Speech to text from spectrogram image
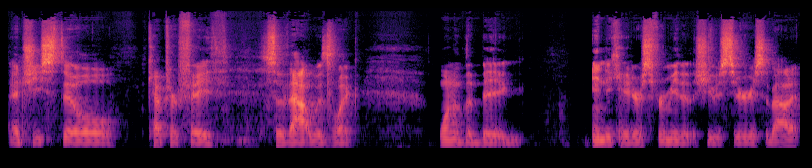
and she still kept her faith so that was like one of the big indicators for me that she was serious about it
